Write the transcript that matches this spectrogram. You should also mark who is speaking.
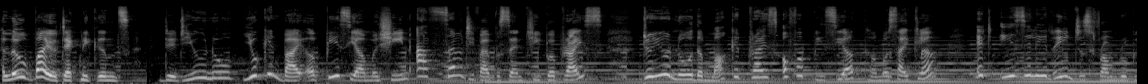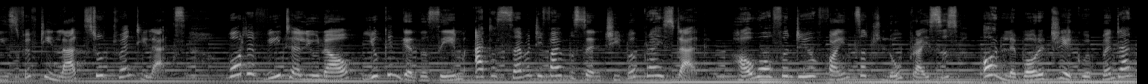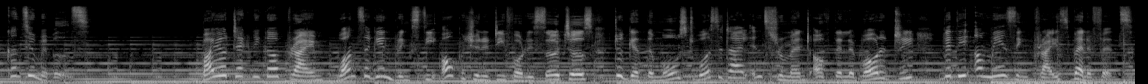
Speaker 1: Hello Biotecnikans! Did you know you can buy a PCR machine at 75% cheaper price? Do you know the market price of a PCR thermocycler? It easily ranges from rupees 15 lakhs to 20 lakhs. What if we tell you now you can get the same at a 75% cheaper price tag? How often do you find such low prices on laboratory equipment and consumables? Biotecnika Prime once again brings the opportunity for researchers to get the most versatile instrument of the laboratory with the amazing price benefits.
